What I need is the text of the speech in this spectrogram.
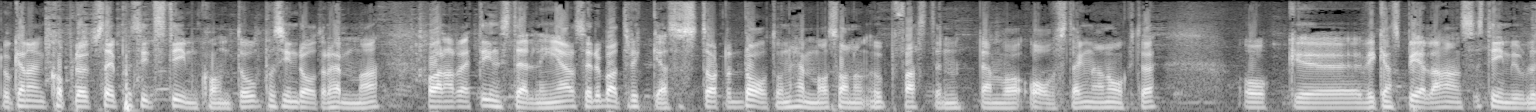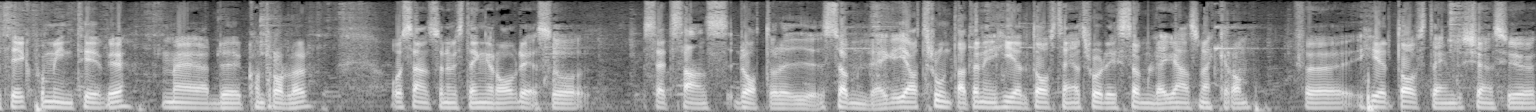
då kan han koppla upp sig på sitt Steam-konto på sin dator hemma. Har han rätt inställningar så är det bara att trycka så startar datorn hemma hos honom upp fastän den var avstängd när han åkte. Och eh, vi kan spela hans Steam-bibliotek på min TV med eh, kontroller. Och sen så när vi stänger av det så sätts hans dator i sömnläge. Jag tror inte att den är helt avstängd. Jag tror det är sömnläge han snackar om. För helt avstängd känns ju...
